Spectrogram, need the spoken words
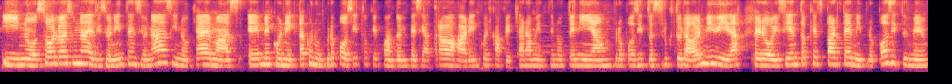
y no solo es una decisión intencionada, sino que además eh, me conecta con un propósito que cuando empecé a trabajar en Café claramente no tenía un propósito estructurado en mi vida, pero hoy siento que es parte de mi propósito y me,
